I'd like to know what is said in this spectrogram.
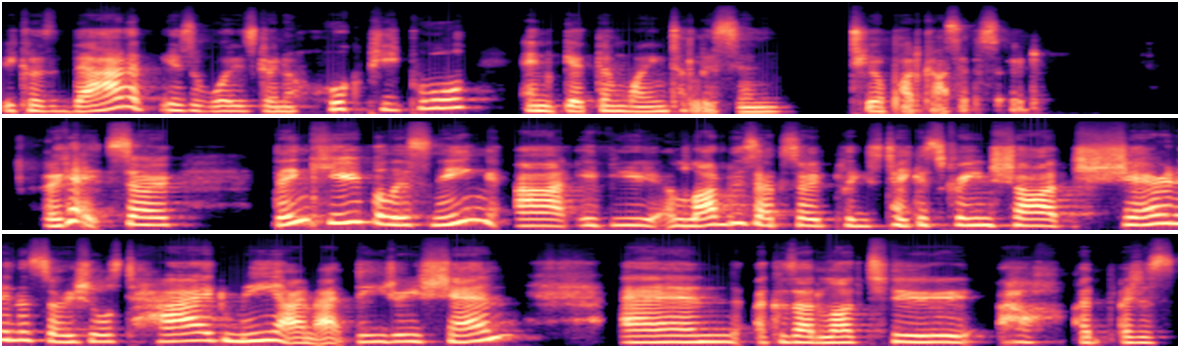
because that is what is going to hook people and get them wanting to listen to your podcast episode. Okay, so Thank you for listening. Uh, if you love this episode, please take a screenshot, share it in the socials, tag me. I'm at Deirdre Tshien. And because I'd love to, oh, I, I just,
